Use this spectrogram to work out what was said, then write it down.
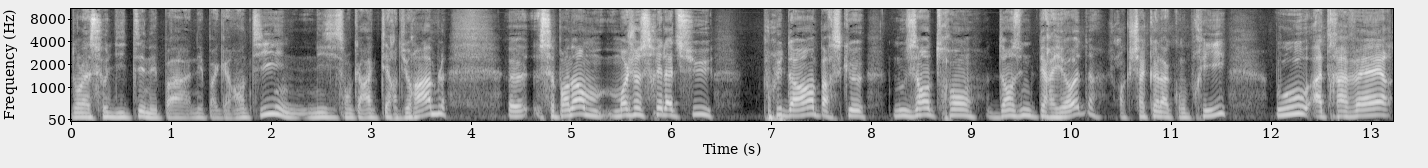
dont la solidité n'est pas, n'est pas garantie, ni son caractère durable. Euh, cependant, moi, je serais là-dessus prudent parce que nous entrons dans une période, je crois que chacun l'a compris, où, à travers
